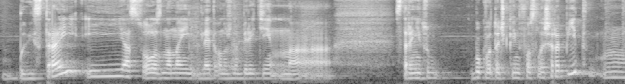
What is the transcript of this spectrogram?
быстрой и осознанной. Для этого нужно перейти на страницу буква.инфо слэш rapid,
